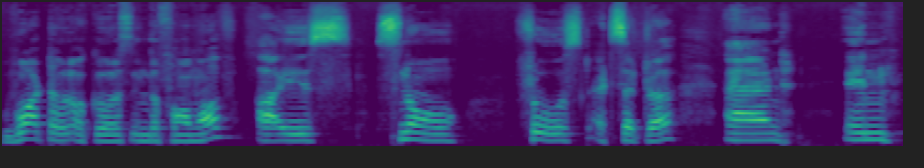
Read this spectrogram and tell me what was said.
water occurs in the form of ice, snow, frost, etc. And in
